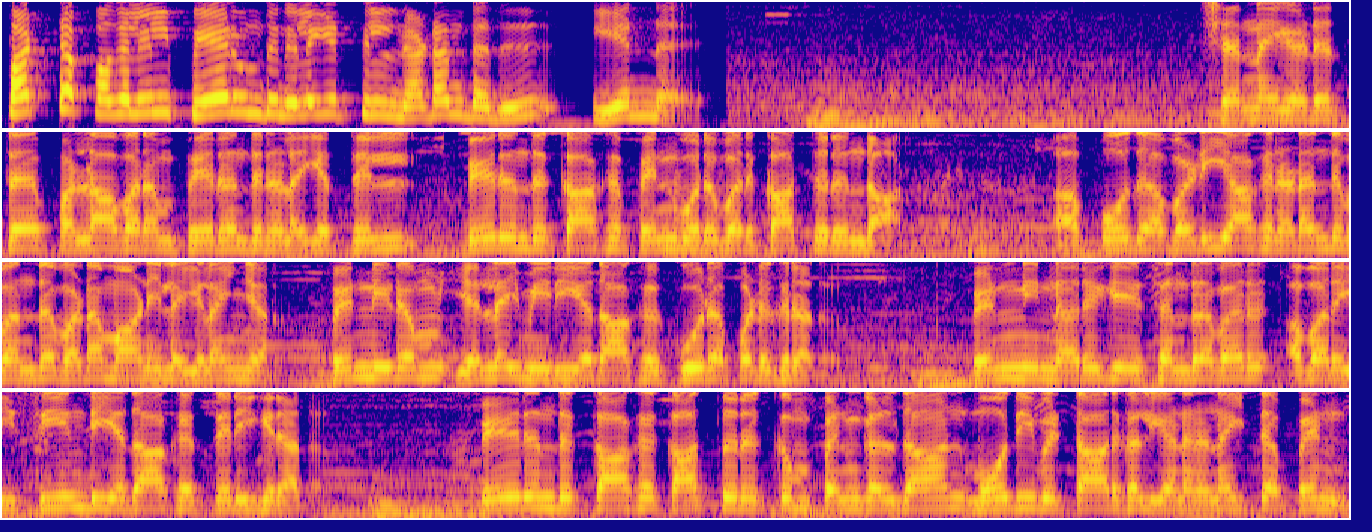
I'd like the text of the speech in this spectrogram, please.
பட்ட பகலில் பேருந்து நிலையத்தில் நடந்தது என்ன? சென்னை அடுத்த பல்லாவரம் பேருந்து நிலையத்தில் பேருந்துக்காக பெண் ஒருவர் காத்திருந்தார். அப்போது அவ்வழியாக நடந்து வந்த வடமாநில இளைஞர் பெண்ணிடம் எல்லை மீறியதாக கூறப்படுகிறது. பெண்ணின் அருகே சென்றவர் அவரை சீண்டியதாக தெரிகிறது. பேருந்துக்காக காத்திருக்கும் பெண்கள்தான் மோதிவிட்டார்கள் என நினைத்த பெண்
